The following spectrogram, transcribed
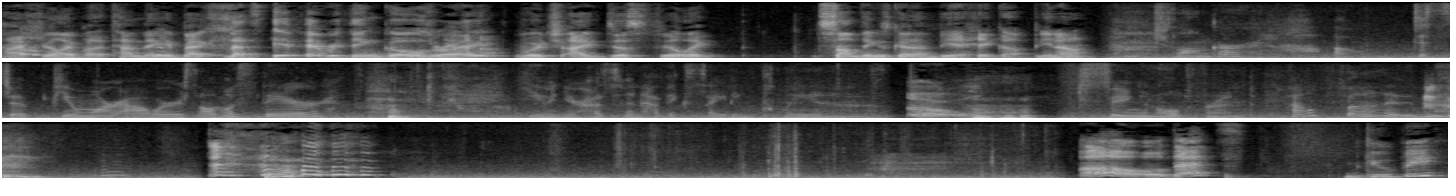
I feel like by the time they get back, that's if everything goes right, which I just feel like something's gonna be a hiccup, you know? How Much longer? Oh, just a few more hours. Almost there. You and your husband have exciting plans. Oh. Seeing an old friend. How fun. oh, that's goopy. Is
